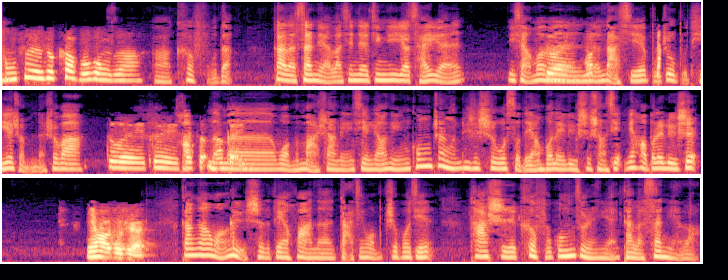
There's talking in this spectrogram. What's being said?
从事是客服工作。啊，客服的，干了三年了，现在经济要裁员，你想问问有哪些补助补贴什么的，是吧？对对。好，那么我们马上连线辽宁公正律师事务所的杨博雷律师上线。你好，博雷律师。你好，主持人。刚刚王女士的电话呢打进我们直播间，她是客服工作人员，干了三年了。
